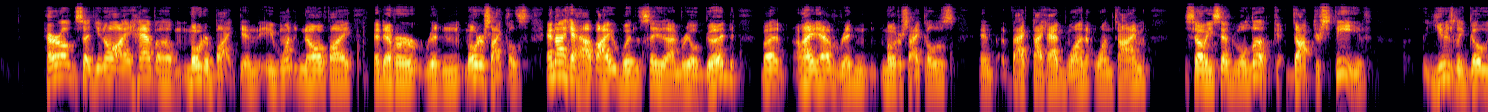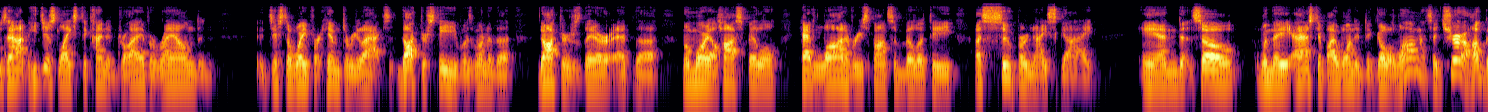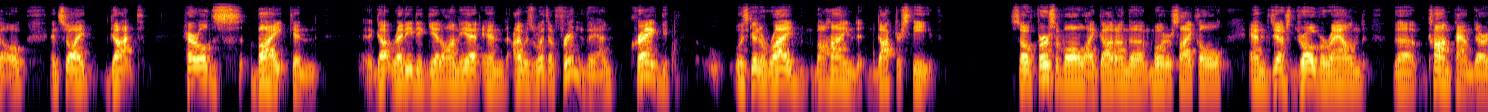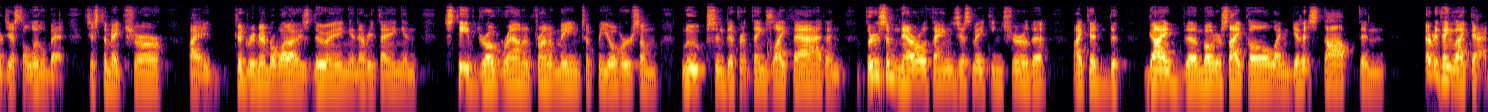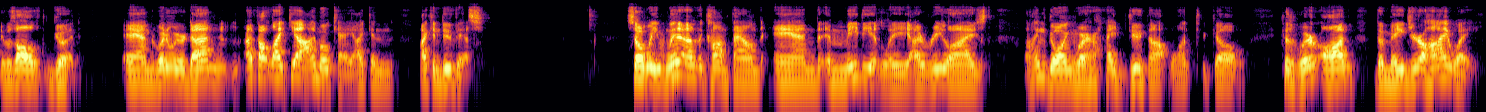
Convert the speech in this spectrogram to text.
Harold said, You know, I have a motorbike, and he wanted to know if I had ever ridden motorcycles. And I have. I wouldn't say that I'm real good, but I have ridden motorcycles in fact, I had one at one time. So he said, Well, look, Dr. Steve usually goes out, he just likes to kind of drive around and just a way for him to relax. Dr. Steve was one of the doctors there at the Memorial Hospital, had a lot of responsibility, a super nice guy. And so when they asked if I wanted to go along, I said, Sure, I'll go. And so I got Harold's bike and got ready to get on it. And I was with a friend then. Craig was going to ride behind Dr. Steve. So, first of all, I got on the motorcycle and just drove around the compound there just a little bit, just to make sure I could remember what I was doing and everything. And Steve drove around in front of me and took me over some loops and different things like that, and through some narrow things, just making sure that I could guide the motorcycle and get it stopped and everything like that. It was all good. And when we were done, I felt like, yeah, I'm okay. I can I can do this. So we went out of the compound and immediately I realized I'm going where I do not want to go because we're on the major highway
